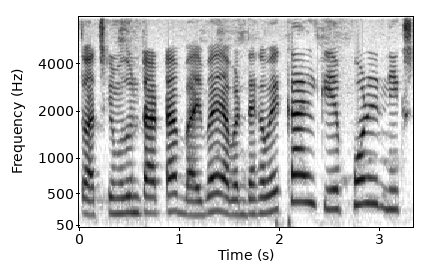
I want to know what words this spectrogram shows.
তো আজকের মতন টাটা বাই বাই আবার দেখা কালকে পরে নেক্সট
